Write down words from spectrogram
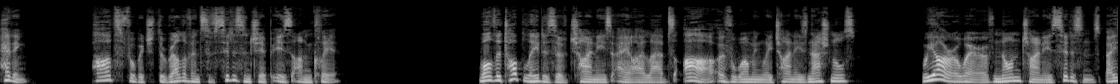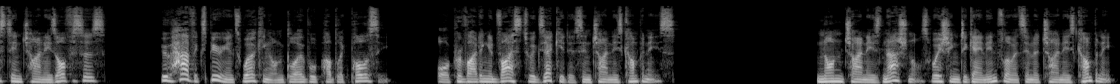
Heading paths for which the relevance of citizenship is unclear. While the top leaders of Chinese AI labs are overwhelmingly Chinese nationals, we are aware of non-Chinese citizens based in Chinese offices who have experience working on global public policy or providing advice to executives in Chinese companies. Non-Chinese nationals wishing to gain influence in a Chinese company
